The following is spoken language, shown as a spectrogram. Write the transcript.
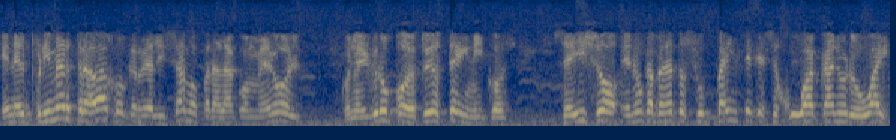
en el primer trabajo que realizamos para la Conmebol con el grupo de estudios técnicos, se hizo en un campeonato sub-20 que se jugó acá en Uruguay.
